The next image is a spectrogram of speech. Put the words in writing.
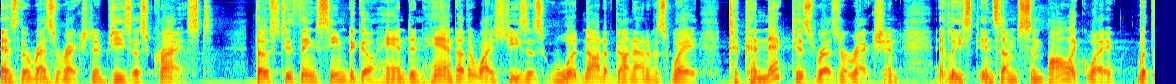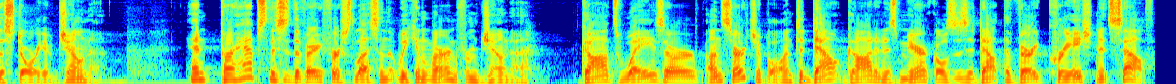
as the resurrection of Jesus Christ. Those two things seem to go hand in hand. Otherwise, Jesus would not have gone out of his way to connect his resurrection, at least in some symbolic way, with the story of Jonah. And perhaps this is the very first lesson that we can learn from Jonah. God's ways are unsearchable, and to doubt God and his miracles is to doubt the very creation itself.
